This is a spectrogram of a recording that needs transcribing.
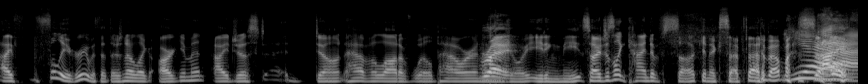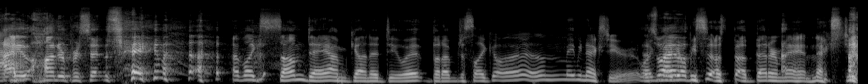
I f- fully agree with it. There's no like argument. I just don't have a lot of willpower and I enjoy eating meat. So I just like kind of suck and accept that about myself. Yeah. I, I 100% the same. I'm like, someday I'm gonna do it, but I'm just like, uh, maybe next year. Like, That's why maybe I- I'll be a better man next year.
